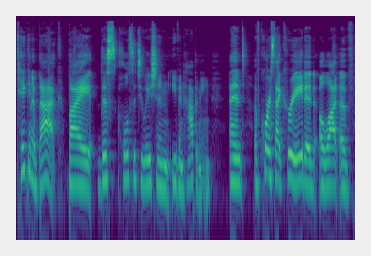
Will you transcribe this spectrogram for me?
taken aback by this whole situation even happening. And of course, that created a lot of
